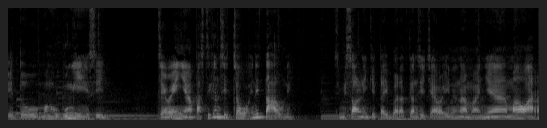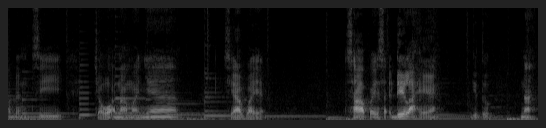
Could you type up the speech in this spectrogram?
itu menghubungi si ceweknya pasti kan si cowok ini tahu nih si misal nih kita ibaratkan si cewek ini namanya Mawar dan si cowok namanya siapa ya? Siapa ya? D lah ya gitu. Nah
